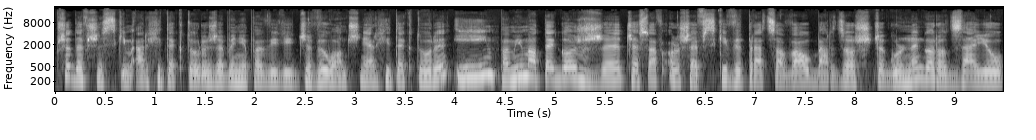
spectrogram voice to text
przede wszystkim architektury, żeby nie powiedzieć, że wyłącznie architektury. I pomimo tego, że Czesław Olszewski wypracował bardzo szczególnego rodzaju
